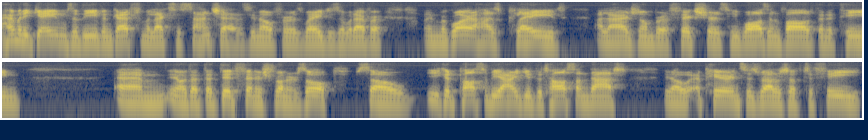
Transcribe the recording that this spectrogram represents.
how many games did they even get from Alexis Sanchez, you know, for his wages or whatever. I mean, Maguire has played a large number of fixtures. He was involved in a team, um, you know, that, that did finish runners up. So you could possibly argue the toss on that, you know, appearances relative to fee,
